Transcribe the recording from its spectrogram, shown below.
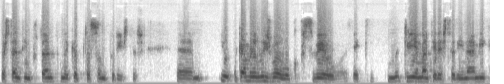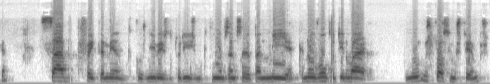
bastante importante na captação de turistas. Um, a Câmara de Lisboa o que percebeu é que queria manter esta dinâmica, sabe perfeitamente que os níveis de turismo que tínhamos antes da pandemia, que não vão continuar no, nos próximos tempos,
